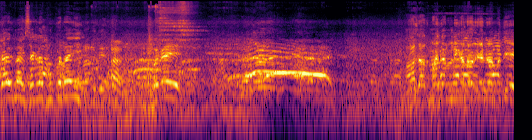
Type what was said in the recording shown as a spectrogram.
काही नाही सगळं फुकट आहे. बघा. आझाद मैदान निघाला रेल्वेमध्ये.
